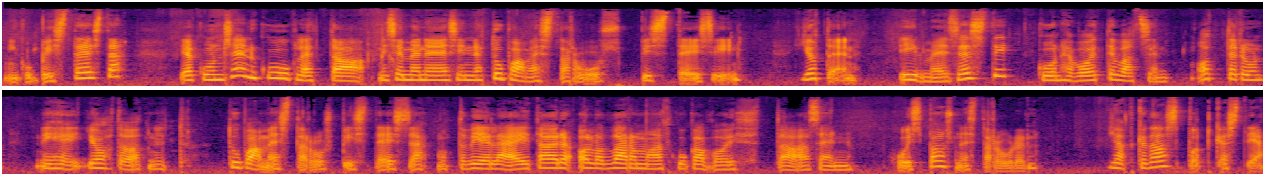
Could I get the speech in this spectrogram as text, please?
niin kuin pisteistä, ja kun sen googlettaa, niin se menee sinne tupamestaruuspisteisiin. Joten ilmeisesti, kun he voittivat sen ottelun, niin he johtavat nyt tupamestaruuspisteissä, mutta vielä ei taida olla varmaa, että kuka voittaa sen huispausmestaruuden. Jatketaan podcastia.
